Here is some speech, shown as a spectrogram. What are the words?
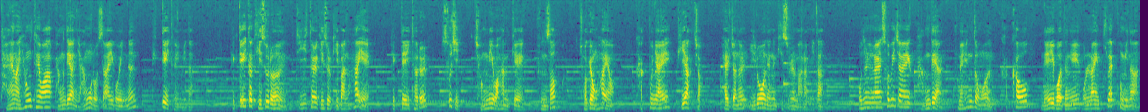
다양한 형태와 방대한 양으로 쌓이고 있는 빅데이터입니다. 빅데이터 기술은 디지털 기술 기반 하에 빅데이터를 수집, 정리와 함께 분석, 적용하여 각 분야의 비약적 발전을 이루어내는 기술을 말합니다. 오늘날 소비자의 방대한 구매 행동은 카카오, 네이버 등의 온라인 플랫폼이나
